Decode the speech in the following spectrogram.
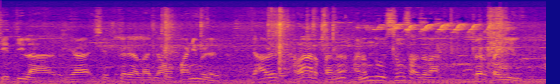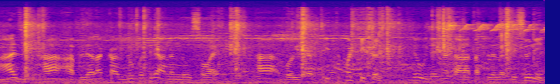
शेतीला या शेतकऱ्याला जेव्हा पाणी मिळेल त्यावेळेस खऱ्या अर्थानं आनंद उत्सव साजरा करता येईल. आज हा आपल्याला कागदोपत्री आनंद उत्सव आहे. हा भविष्यात कितपत टिकल. हे उद्याच्या काळात आपल्याला दिसून येईल.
